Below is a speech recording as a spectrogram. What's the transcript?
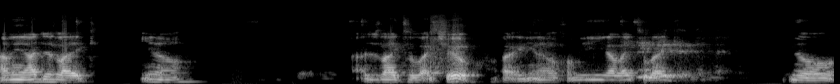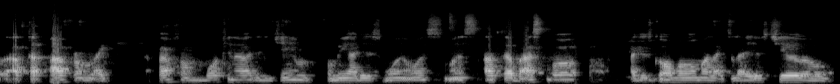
I mean, I just like, you know, I just like to like chill. Like, you know, for me, I like to like, you know, after apart from like apart from working out in the gym, for me, I just want once once after basketball, I just go home. I like to like just chill or,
